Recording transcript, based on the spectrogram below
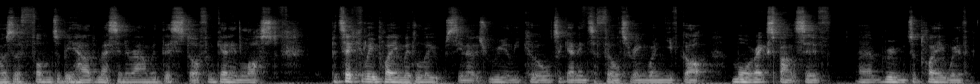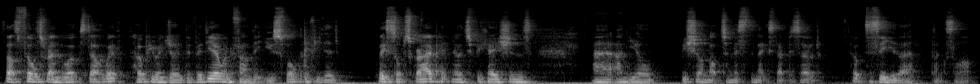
Hours of fun to be had messing around with this stuff and getting lost particularly playing with loops you know it's really cool to get into filtering when you've got more expansive uh, room to play with. That's filter envelopes dealt with. Hope you enjoyed the video and found it useful. If you did please subscribe hit notifications uh, and you'll be sure not to miss the next episode. Hope to see you there. Thanks a lot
